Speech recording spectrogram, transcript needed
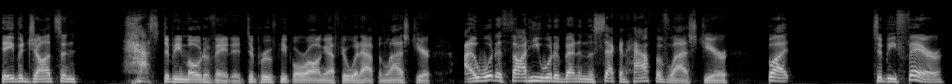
David Johnson has to be motivated to prove people wrong after what happened last year. I would have thought he would have been in the second half of last year, but to be fair,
